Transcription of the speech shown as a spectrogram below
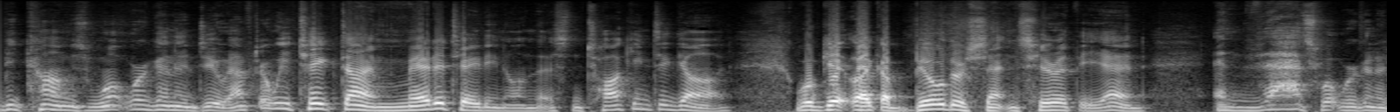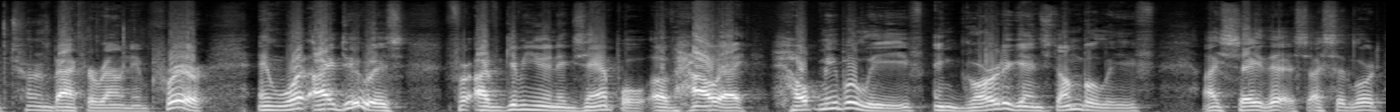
becomes what we're going to do. After we take time meditating on this and talking to God, we'll get like a builder sentence here at the end. And that's what we're going to turn back around in prayer. And what I do is, for I've given you an example of how I help me believe and guard against unbelief. I say this I said, Lord,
